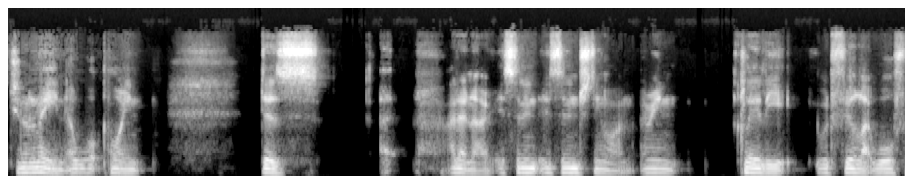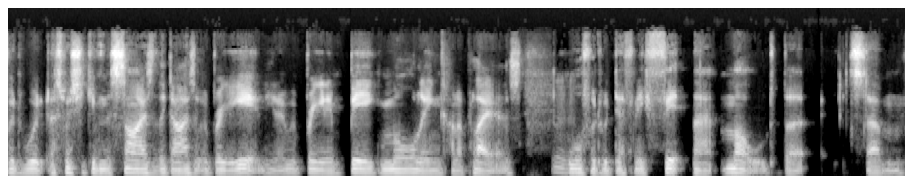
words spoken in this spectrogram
Do you know what I mean? At what point does uh, I don't know? It's an it's an interesting one. I mean, clearly it would feel like Warford would, especially given the size of the guys that we're bringing in. You know, we're bringing in big, mauling kind of players. Mm-hmm. Warford would definitely fit that mold, but it's um,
